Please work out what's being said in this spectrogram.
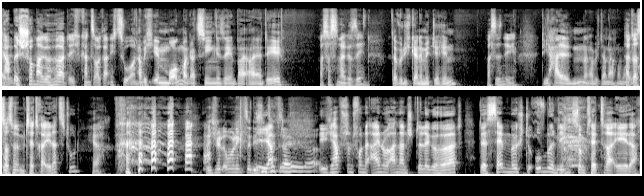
Ich habe es schon mal gehört, ich kann es aber gerade nicht zuordnen. Habe ich im Morgenmagazin gesehen bei ARD. was hast du denn da gesehen? Da würde ich gerne mit dir hin. Was ist denn die? Die Halden, dann habe ich danach nochmal Hat das was mit dem Tetraeder zu tun? Ja. ich will unbedingt zu diesem Ich habe Tetraeder. ich hab schon von der einen oder anderen Stelle gehört, der Sam möchte unbedingt zum Tetraeder.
